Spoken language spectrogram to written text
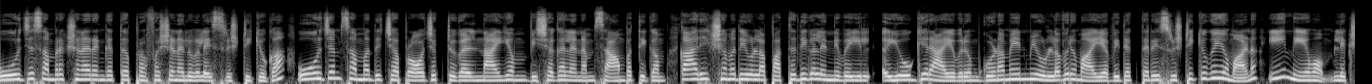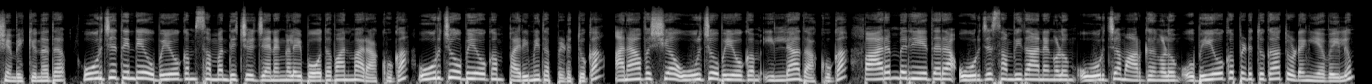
ഊർജ സംരക്ഷണ രംഗത്ത് പ്രൊഫഷണലുകളെ സൃഷ്ടിക്കുക ഊർജം സംബന്ധിച്ച പ്രോജക്ടുകൾ നയം വിശകലനം സാമ്പത്തികം കാര്യക്ഷമതയുള്ള പദ്ധതികൾ എന്നിവയിൽ യോഗ്യരായവരും ഗുണമേന്മയുള്ളവരുമായ വിദഗ്ധരെ സൃഷ്ടിക്കുകയുമാണ് ഈ നിയമം ലക്ഷ്യം വെക്കുന്നത്. ഊർജത്തിന്റെ ഉപയോഗം സംബന്ധിച്ച് ജനങ്ങളെ ബോധവാന്മാരാക്കുക ഊർജോപയോഗം പരിമിതപ്പെടുത്തുക അനാവശ്യ ഊർജോപയോഗം ഇല്ലാതാക്കുക പാരമ്പര്യേതര ഊർജ സംവിധാനങ്ങളും ഊർജമാർഗങ്ങളും ഉപയോഗപ്പെടുത്തുക തുടങ്ങിയവയിലും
